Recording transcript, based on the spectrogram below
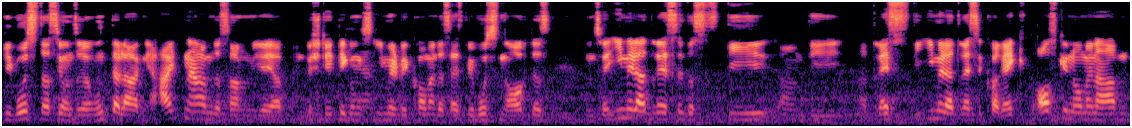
gewusst, dass wir unsere Unterlagen erhalten haben. Das haben wir ja ein Bestätigungs-E-Mail bekommen. Das heißt, wir wussten auch, dass unsere E-Mail-Adresse, dass die ähm, die Adresse, die E-Mail-Adresse korrekt aufgenommen haben.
